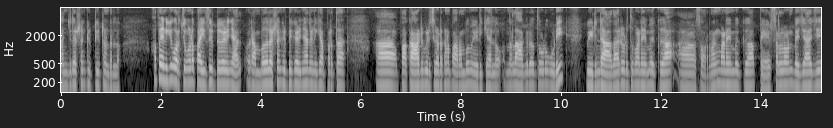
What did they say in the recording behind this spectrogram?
അഞ്ച് ലക്ഷം കിട്ടിയിട്ടുണ്ടല്ലോ. അപ്പോൾ എനിക്ക് കുറച്ചും കൂടെ പൈസ ഇട്ട് കഴിഞ്ഞാൽ ഒരു അമ്പത് ലക്ഷം കിട്ടിക്കഴിഞ്ഞാൽ എനിക്ക് അപ്പുറത്തെ കാട് പിടിച്ച് കിടക്കണ പറമ്പ് മേടിക്കാമല്ലോ എന്നുള്ള ആഗ്രഹത്തോടു കൂടി വീടിന്റെ ആധാരം എടുത്ത് പണയം വെക്കുക സ്വർണം പണയം വെക്കുക പേഴ്സണൽ ലോൺ ബജാജ്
